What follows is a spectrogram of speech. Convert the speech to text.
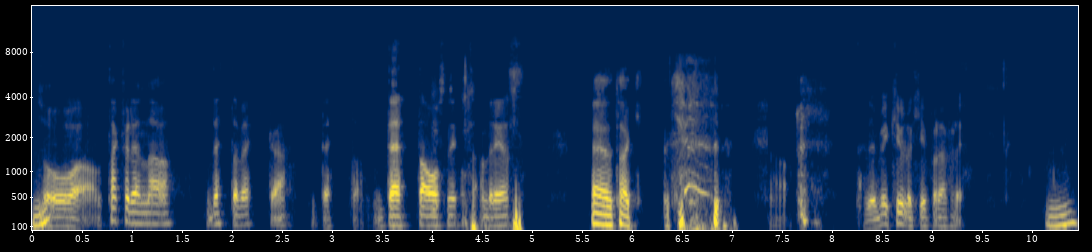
Mm. Så ja, tack för denna, detta vecka, detta, detta avsnitt, Andreas. Eh, tack. tack. Det blir kul att klippa det här för dig. Mm.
